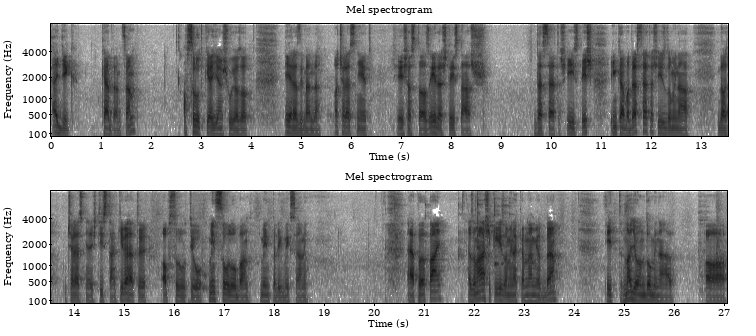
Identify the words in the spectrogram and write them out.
Egyik kedvencem. Abszolút kiegyensúlyozott, érezni benne a cseresznyét, és ezt az édes tésztás desszertes ízt is. Inkább a desszertes íz dominál, de a cseresznye is tisztán kivehető, abszolút jó, mind szólóban, mind pedig mixelni. Apple pie. Ez a másik íz, ami nekem nem jött be. Itt nagyon dominál a,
